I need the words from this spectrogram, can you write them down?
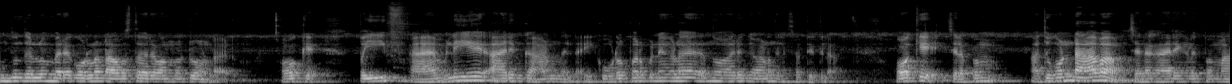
ഉന്തും തെള്ളും വരെ കൊള്ളേണ്ട അവസ്ഥ വരെ വന്നിട്ടും ഉണ്ടായിരുന്നു. ഓക്കെ അപ്പോൾ ഈ ഫാമിലിയെ ആരും കാണുന്നില്ല. ഈ കൂടപ്പറപ്പിനങ്ങളെ ഒന്നും ആരും കാണുന്നില്ല സത്യത്തിൽ ഓക്കെ ചിലപ്പം അതുകൊണ്ടാവാം ചില കാര്യങ്ങൾ ഇപ്പം ആ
